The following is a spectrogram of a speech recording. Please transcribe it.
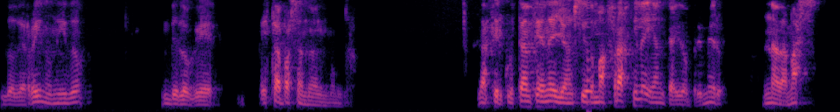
lo de Reino Unido, de lo que está pasando en el mundo. Las circunstancias en ellos han sido más frágiles y han caído primero, nada más.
